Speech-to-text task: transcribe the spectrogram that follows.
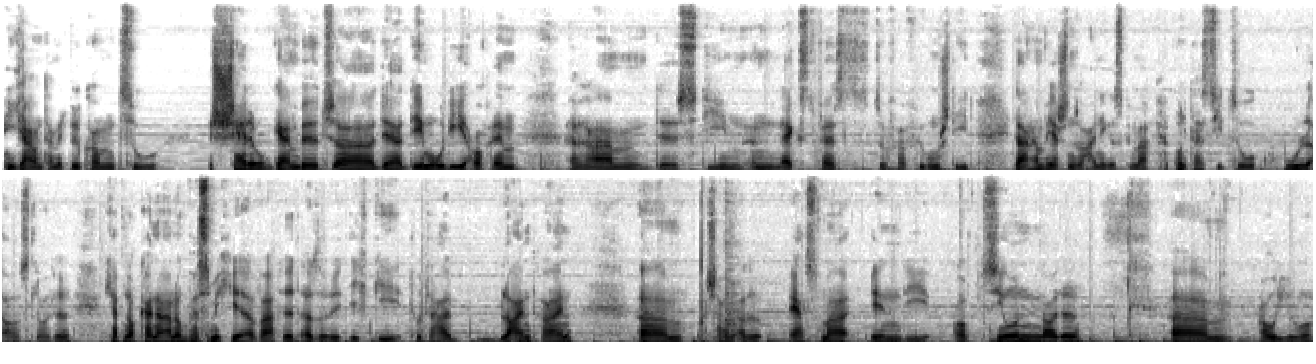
Ja, und damit willkommen zu Shadow Gambit, äh, der Demo, die auch im Rahmen des Steam Next Fest zur Verfügung steht. Da haben wir ja schon so einiges gemacht und das sieht so cool aus, Leute. Ich habe noch keine Ahnung, was mich hier erwartet, also ich gehe total blind rein. Ähm, schauen also erstmal in die Optionen, Leute. Ähm, Audio.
